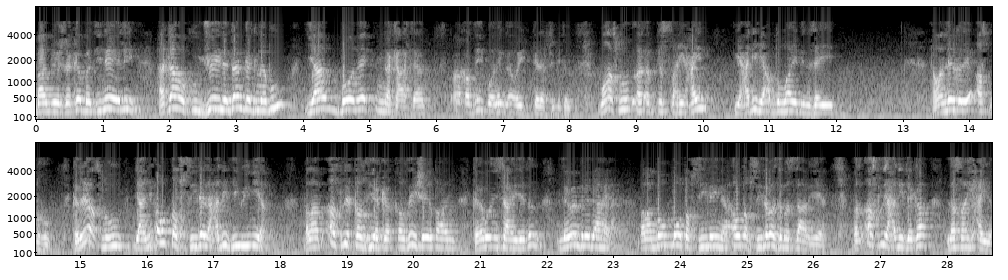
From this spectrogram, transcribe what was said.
با نوێژەکە بە زینەیەلی هەتاوەکو گوێی لە دەنگێک نەبوو یان بۆنێک نەکاتیان قصدي بونك لا كذا بيتن واصلوا في الصحيحين في حديث عبد الله بن زيد طبعا ليه كذا أصله كذا أصله يعني أو تفصيله لحديث وينيا بلام أصل قضية كقضية شيطان كذا بقول إنسان يدن لو ندري ده بلان بو بو تفصيلينا أو تفصيل بس بس دارية بس أصل حديثك لصحيحين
